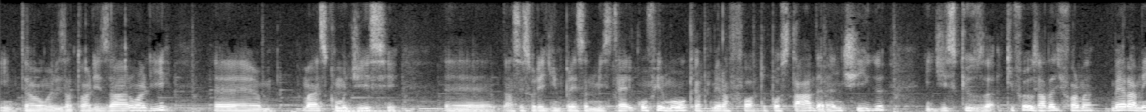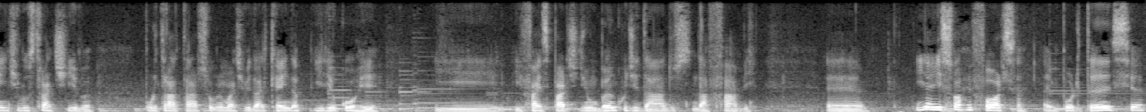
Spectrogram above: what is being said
Então eles atualizaram ali é, mas como disse, é, a assessoria de imprensa do Ministério confirmou que a primeira foto postada era antiga e disse que, usa, que foi usada de forma meramente ilustrativa, por tratar sobre uma atividade que ainda iria ocorrer e, e faz parte de um banco de dados da FAB. É, e aí só reforça a importância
